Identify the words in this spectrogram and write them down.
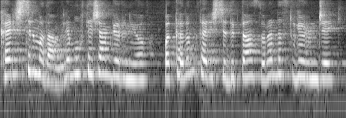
Karıştırmadan bile muhteşem görünüyor. Bakalım karıştırdıktan sonra nasıl görünecek?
